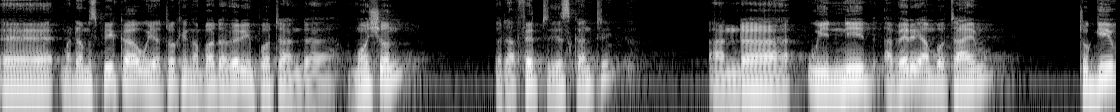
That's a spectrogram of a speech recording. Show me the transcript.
Uh, Madam Speaker, we are talking about a very important uh, motion that affects this country, and uh, we need a very ample time to give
